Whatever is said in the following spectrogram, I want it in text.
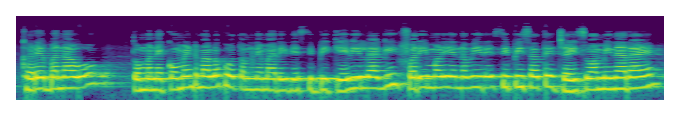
ઘરે બનાવો. તો મને કોમેન્ટમાં લખો, તમને મારી રેસીપી કેવી લાગી? ફરી મળીએ નવી રેસીપી સાથે. જય સ્વામિનારાયણ.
